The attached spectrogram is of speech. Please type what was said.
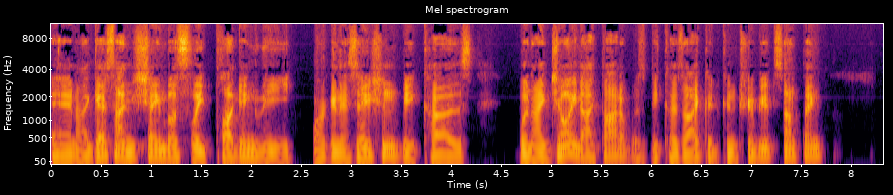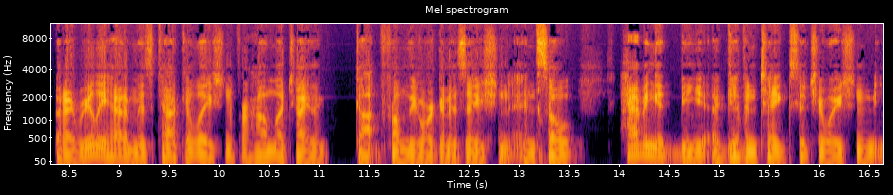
and I guess I'm shamelessly plugging the organization because when I joined, I thought it was because I could contribute something, but I really had a miscalculation for how much I got from the organization. And so having it be a give and take situation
